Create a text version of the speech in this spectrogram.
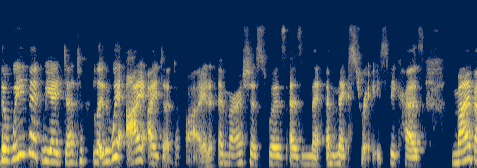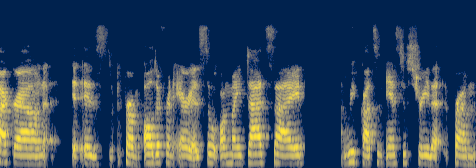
the way that we identify, like, the way I identified Mauritius was as mi- a mixed race because my background is from all different areas. So on my dad's side, we've got some ancestry that from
